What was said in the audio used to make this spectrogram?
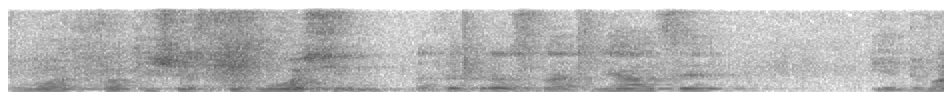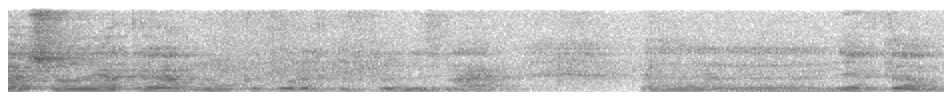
Вот, фактически 8 это краснокнянцы и два человека, ну, которых никто не знает. Э, Некто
